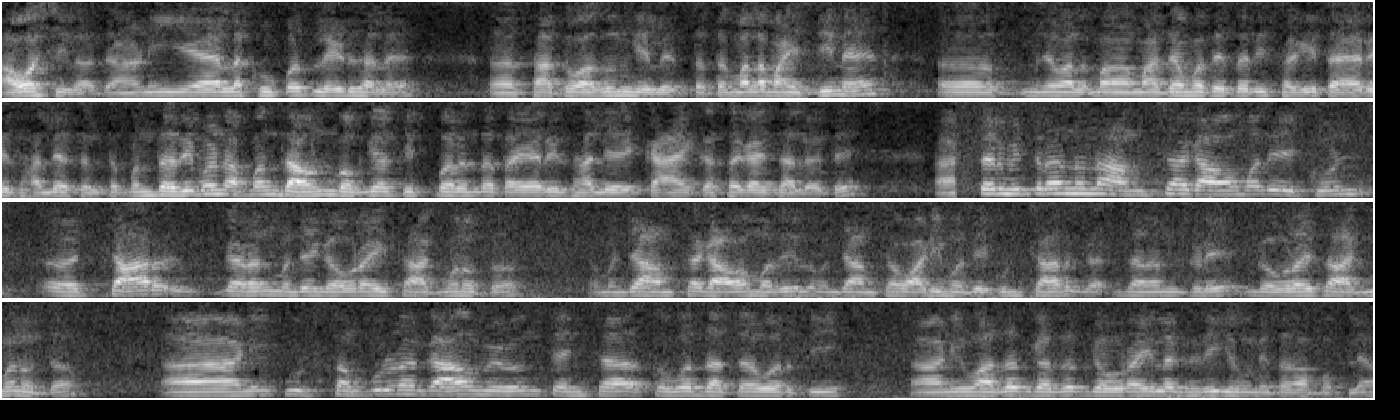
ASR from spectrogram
आवाशीला. त्या आणि यायला खूपच लेट झालं आहे सात वाजून गेले. तर मला माहिती नाही म्हणजे मला मा- माझ्या मते तरी सगळी तयारी झाली असेल तर पण तरी पण आपण जाऊन बघूया कितपर्यंत तयारी झाली आहे काय कसं काय चालू आहे ते. तर मित्रांनो ना आमच्या गावामध्ये एकूण चार घरांमध्ये गौराईचं आगमन होतं. म्हणजे आमच्या गावामध्ये म्हणजे आमच्या वाडीमध्ये एकूण चार जणांकडे गौराईचं आगमन होतं. आणि संपूर्ण गाव मिळून त्यांच्यासोबत जातं वरती. आणि वाजत गाजत गौराईला घरी घेऊन येतात आपापल्या.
